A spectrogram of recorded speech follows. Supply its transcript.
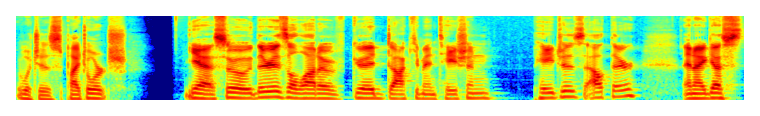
which is PyTorch. Yeah, so there is a lot of good documentation pages out there. And I guess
